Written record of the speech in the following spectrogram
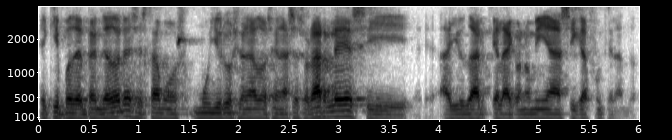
equipo de emprendedores. Estamos muy ilusionados en asesorarles y ayudar que la economía siga funcionando.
